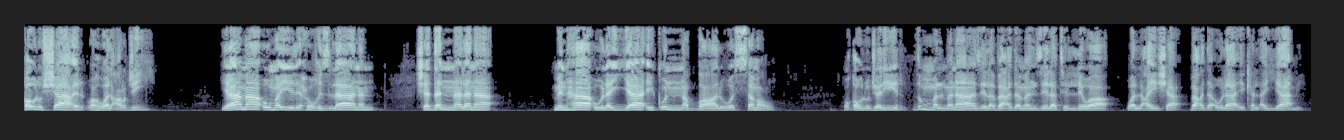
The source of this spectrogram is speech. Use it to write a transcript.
قول الشاعر وهو العرجي يا ما أميلح غزلانا شدن لنا من هؤلاء كن الضال والسمر وقول جرير ثم المنازل بعد منزلة اللوى والعيش بعد أولئك الأيام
